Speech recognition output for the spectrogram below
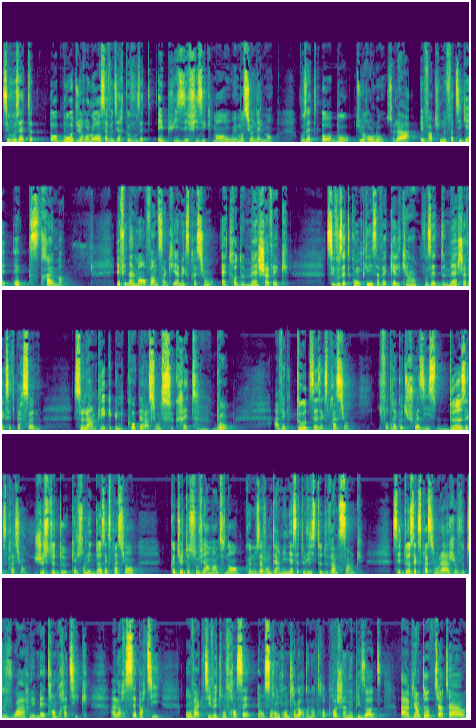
Si vous êtes au bout du rouleau, ça veut dire que vous êtes épuisé physiquement ou émotionnellement. Vous êtes au bout du rouleau. Cela évoque une fatigue extrême. Et finalement, 25e expression, être de mèche avec. Si vous êtes complice avec quelqu'un, vous êtes de mèche avec cette personne. Cela implique une coopération secrète. Bon, avec toutes ces expressions, il faudrait que tu choisisses deux expressions, juste deux. Quelles sont les deux expressions que tu te souviens maintenant que nous avons terminé cette liste de 25 Ces deux expressions-là, je veux te voir les mettre en pratique. Alors c'est parti, on va activer ton français et on se rencontre lors de notre prochain épisode. À bientôt, ciao ciao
